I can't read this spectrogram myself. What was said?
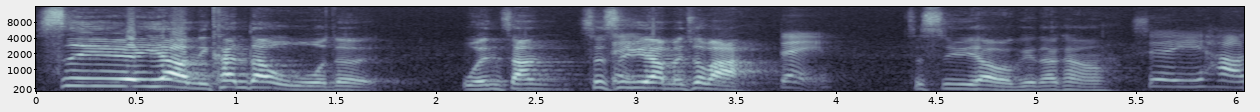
四月一号你看到我的文章，是四月一号没错吧？对，这四月一号我给大家看哦、四月一号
